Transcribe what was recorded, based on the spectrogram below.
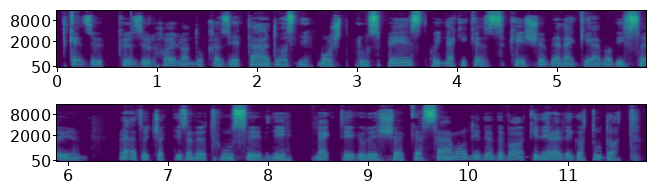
építkezők közül hajlandók azért áldozni most plusz pénzt, hogy nekik ez később energiába visszajön. Lehet, hogy csak 15-20 évnyi megtérüléssel kell számolni, de, de valakinél elég a tudat,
